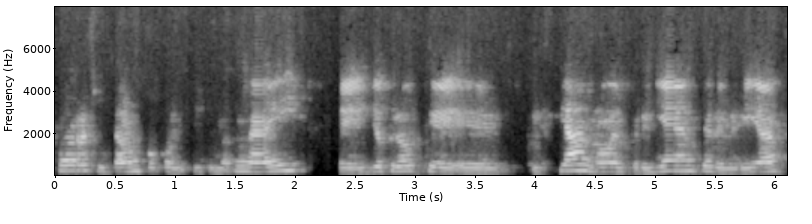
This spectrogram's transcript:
pueda resultar un poco difícil. Más bien ahí eh, yo creo que el cristiano, el creyente, debería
